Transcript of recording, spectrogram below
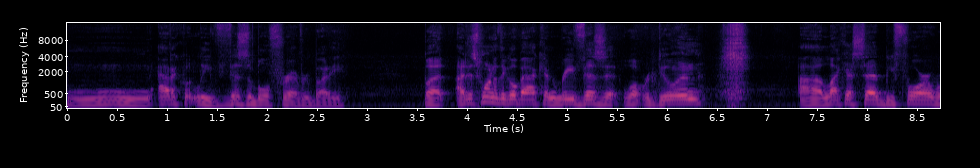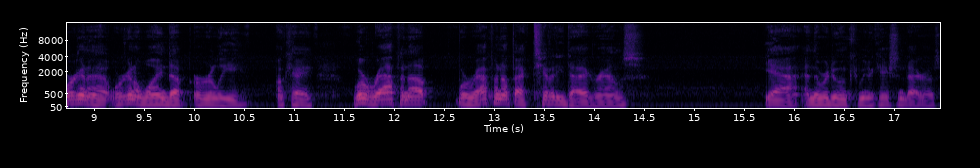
mm, adequately visible for everybody. But I just wanted to go back and revisit what we're doing. Uh, like I said before, we're gonna we're gonna wind up early. Okay, we're wrapping up we're wrapping up activity diagrams. Yeah, and then we're doing communication diagrams.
